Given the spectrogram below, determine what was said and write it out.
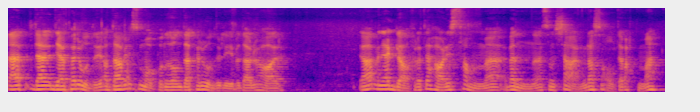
Det er, det er, det er perioder ja, da er liksom på noe sånt, Det er perioder i livet der du har Ja, men jeg er glad for at jeg har de samme vennene som kjernen da, som alltid har vært med meg.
